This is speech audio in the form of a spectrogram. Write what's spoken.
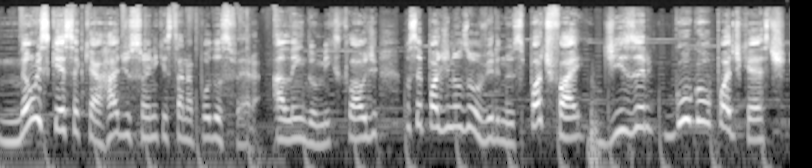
Não esqueça que a Rádio Sônica está na Podosfera. Além do Mixcloud, você pode nos ouvir no Spotify, Deezer, Google Podcast,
